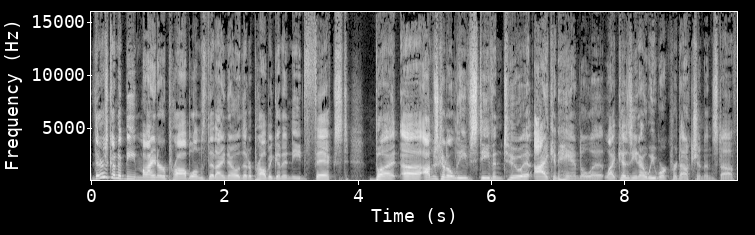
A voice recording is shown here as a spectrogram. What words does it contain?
there's going to be minor problems that I know that are probably going to need fixed, but uh I'm just going to leave Steven to it. I can handle it. Like cuz you know, we work production and stuff.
